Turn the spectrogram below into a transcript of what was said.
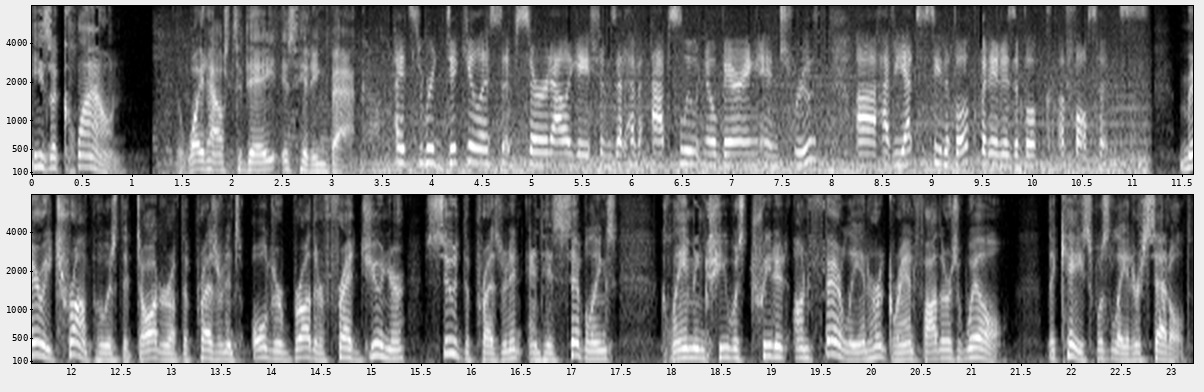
he's a clown. The White House today is hitting back. It's ridiculous, absurd allegations that have absolute no bearing in truth. Uh, have yet to see the book, but it is a book of falsehoods. Mary Trump, who is the daughter of the president's older brother, Fred Jr., sued the president and his siblings, claiming she was treated unfairly in her grandfather's will. The case was later settled.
